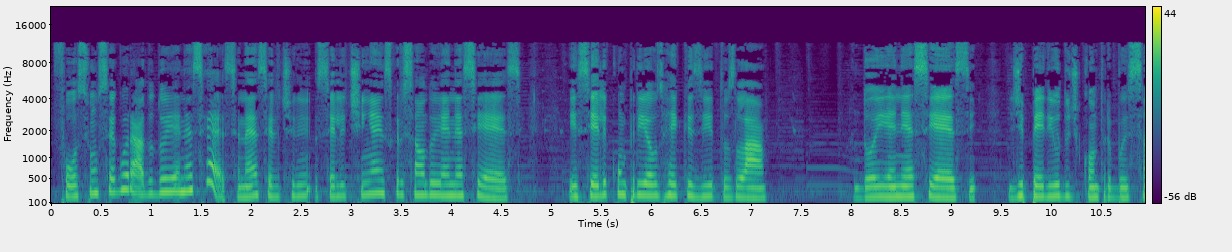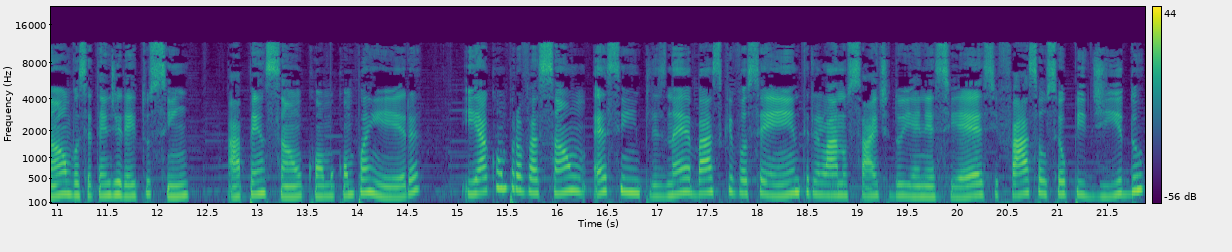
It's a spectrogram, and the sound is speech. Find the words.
fosse um segurado do INSS, né? Se ele, tinha, se ele tinha a inscrição do INSS e se ele cumpria os requisitos lá do INSS de período de contribuição, você tem direito sim à pensão como companheira. E a comprovação é simples, né? Basta que você entre lá no site do INSS, faça o seu pedido,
